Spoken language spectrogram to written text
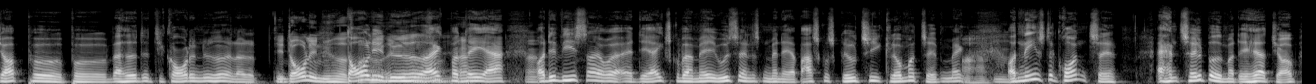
job på, på hvad hedder det, de korte nyheder, eller De dårlige nyheder. dårlige jeg, nyheder, ikke, på Ja. DR. Og det viste sig jo, at jeg ikke skulle være med i udsendelsen, men at jeg bare skulle skrive 10 klummer til dem. Ikke? Aha. Mm. Og den eneste grund til, at han tilbød mig det her job,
